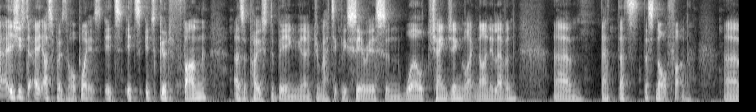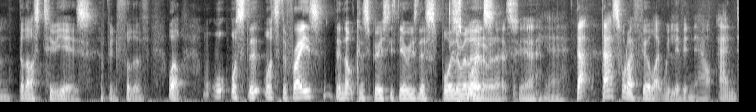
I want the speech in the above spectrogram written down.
It's just, I suppose the whole point is it's it's it's good fun as opposed to being you know dramatically serious and world changing like 9/11. Um, that that's that's not fun. Um, the last two years have been full of well, what's the what's the phrase? They're not conspiracy theories; they're spoiler, Spoiler alerts. alerts, yeah. Yeah, that that's what I feel like we live in now, and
